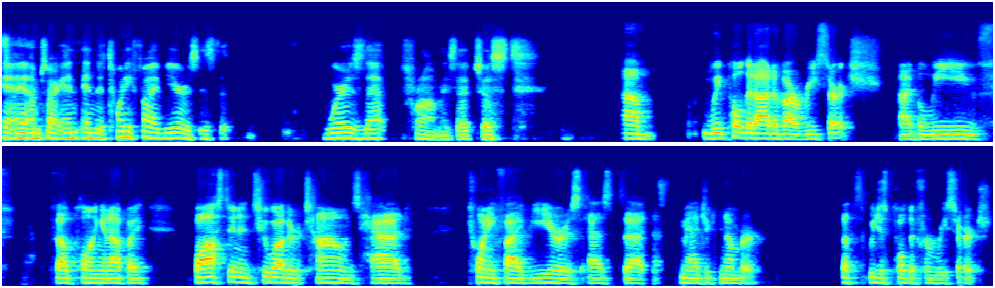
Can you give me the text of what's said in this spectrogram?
And I'm sorry, and, and the 25 years is that, where is that from? Is that just, Um, we pulled it out of our research, I believe, without pulling it up, I, Boston and two other towns had twenty-five years as that magic number. That's, we just pulled it from research.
